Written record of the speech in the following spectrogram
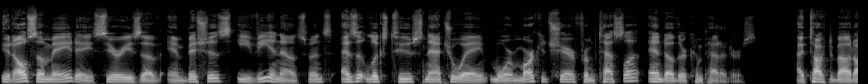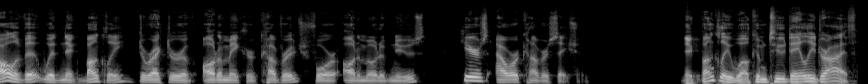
It also made a series of ambitious EV announcements as it looks to snatch away more market share from Tesla and other competitors. I talked about all of it with Nick Bunkley, Director of Automaker Coverage for Automotive News. Here's our conversation. Nick Bunkley, welcome to Daily Drive.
